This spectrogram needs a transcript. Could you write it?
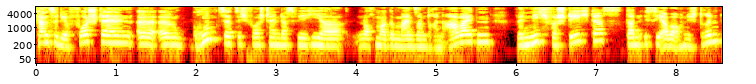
Kannst du dir vorstellen, äh, äh, grundsätzlich vorstellen, dass wir hier nochmal gemeinsam dran arbeiten? Wenn nicht, verstehe ich das, dann ist sie aber auch nicht drin.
